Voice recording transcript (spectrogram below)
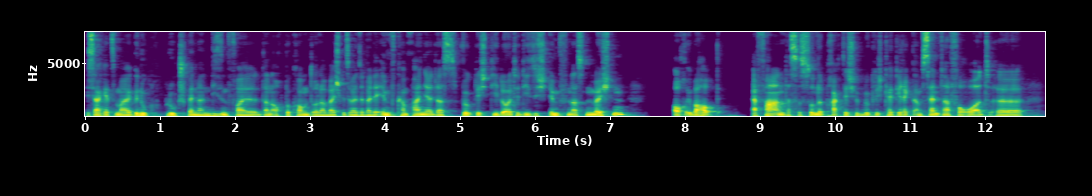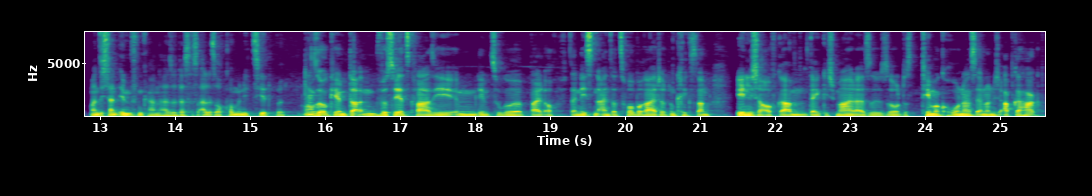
ich sage jetzt mal, genug Blutspender in diesem Fall dann auch bekommt oder beispielsweise bei der Impfkampagne, dass wirklich die Leute, die sich impfen lassen möchten, auch überhaupt erfahren, dass es so eine praktische Möglichkeit direkt am Center vor Ort äh, man sich dann impfen kann, also dass das alles auch kommuniziert wird. Also, okay, und dann wirst du jetzt quasi in dem Zuge bald auch deinen nächsten Einsatz vorbereitet und kriegst dann ähnliche Aufgaben, denke ich mal. Also, so das Thema Corona ist ja noch nicht abgehakt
